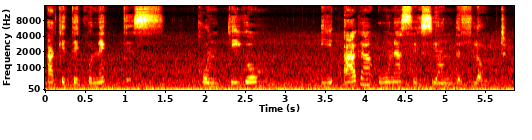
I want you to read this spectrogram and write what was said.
a que te conectes contigo y haga una sección de float.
